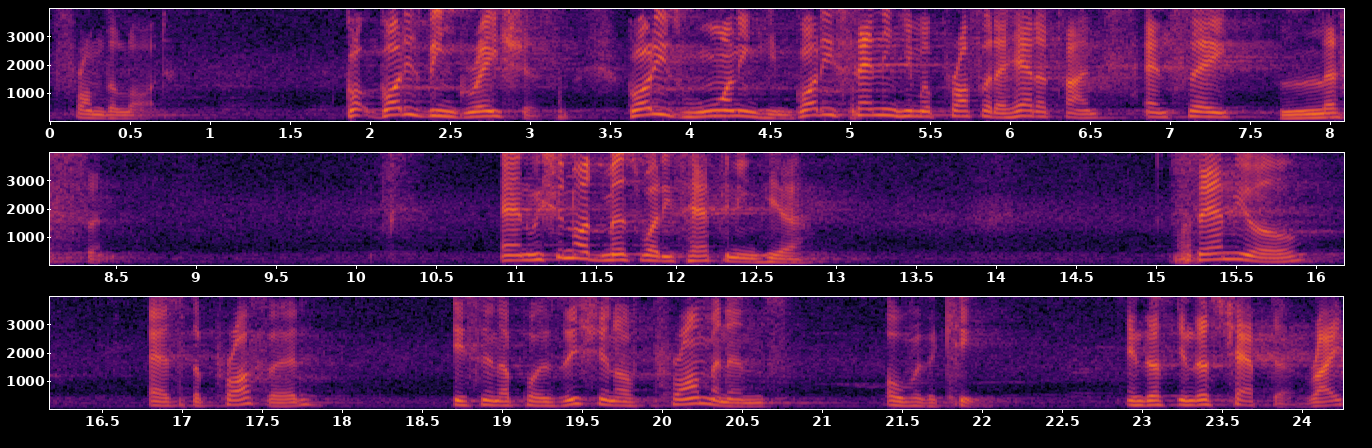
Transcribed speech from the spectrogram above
from the Lord. God, God is being gracious. God is warning him. God is sending him a prophet ahead of time and say, listen. And we should not miss what is happening here. Samuel, as the prophet, is in a position of prominence over the king. In this, in this chapter, right?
